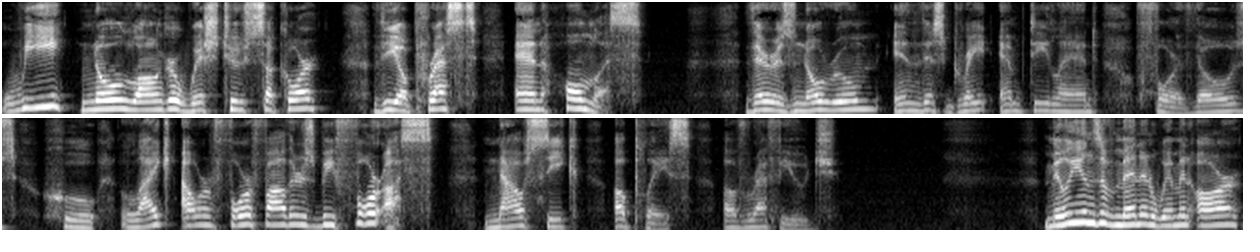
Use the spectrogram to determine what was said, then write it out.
We no longer wish to succor the oppressed and homeless. There is no room in this great empty land for those who, like our forefathers before us, now seek a place of refuge. Millions of men and women are,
